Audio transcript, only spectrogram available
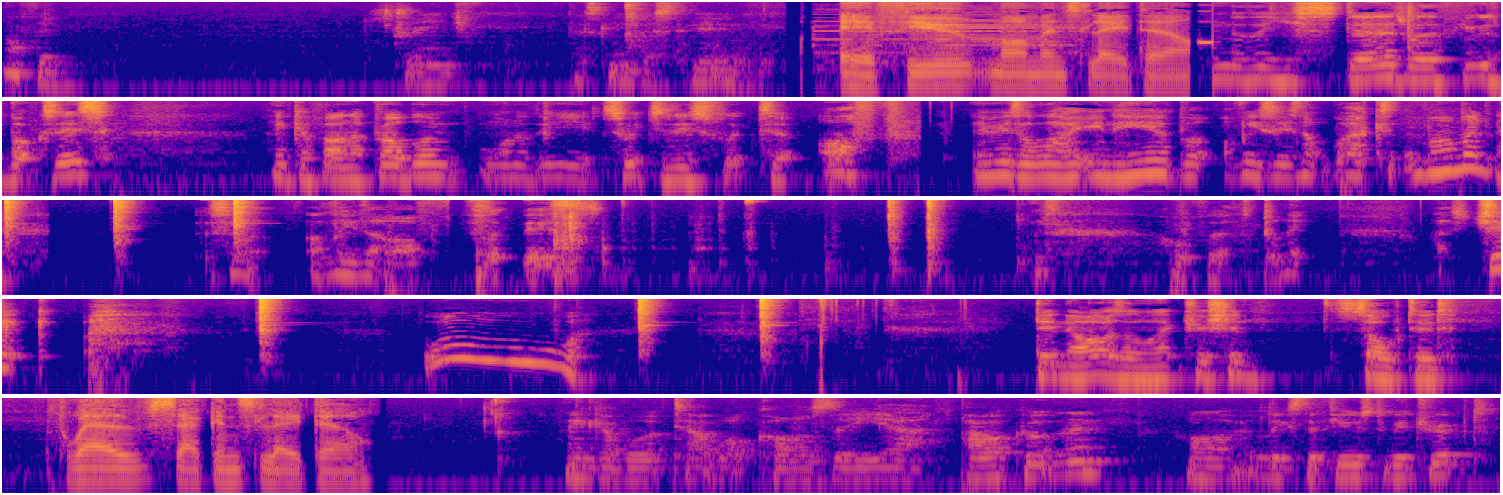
nothing. Strange. Let's get investigating. A few moments later. Under the stairs where the fuse box is, I think I found the problem. One of the switches is flicked to off. There is a light in here, but obviously it's not working at the moment. So I'll leave that off. Flick this. Hopefully that's done it. Let's check. Whoa! Didn't know I was an electrician. Salted. 12 seconds later. I think I've worked out what caused the uh, power cut then, or at least the fuse to be tripped.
